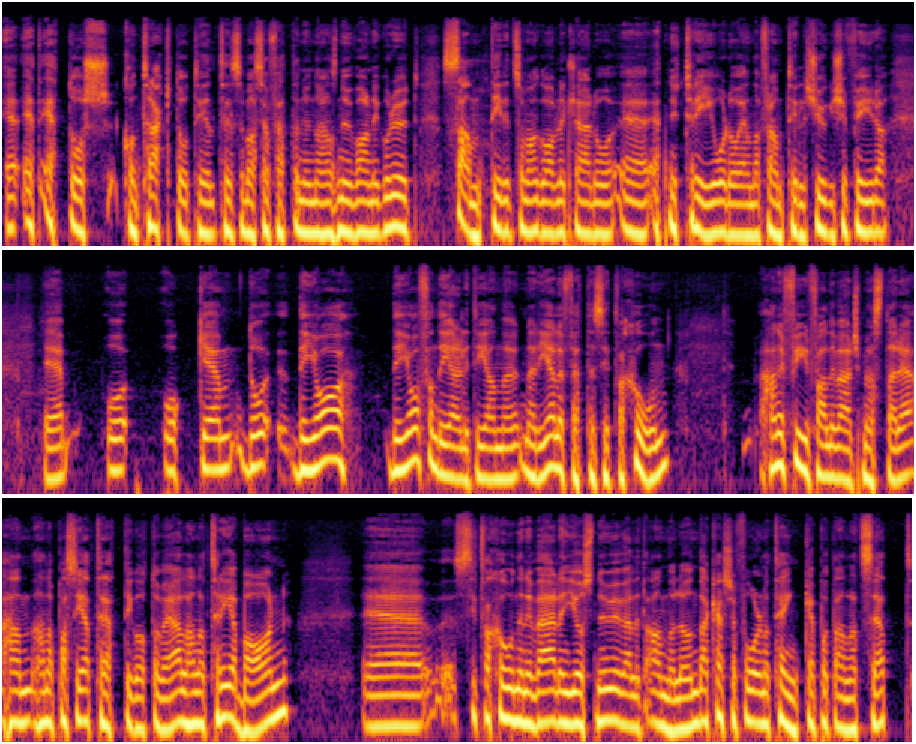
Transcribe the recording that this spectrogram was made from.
ett ettårskontrakt då till, till Sebastian Vettel nu när hans nuvarande går ut samtidigt som han gav Leclerc då, ett nytt treår då ända fram till 2024. Och, och då, det, jag, det jag funderar lite grann när, när det gäller Vettels situation han är fyrfaldig världsmästare. Han, han har passerat 30 gott och väl. Han har tre barn. Eh, situationen i världen just nu är väldigt annorlunda. Kanske får honom att tänka på ett annat sätt.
